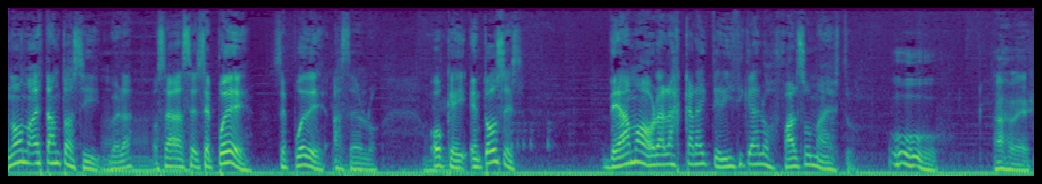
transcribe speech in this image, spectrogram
No, no es tanto así, ¿verdad? Ah. O sea, se, puede, se puede hacerlo. Ok, entonces, veamos ahora las características de los falsos maestros. Uh, a ver.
